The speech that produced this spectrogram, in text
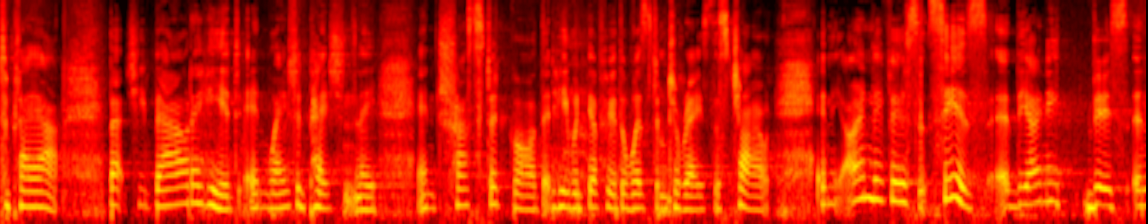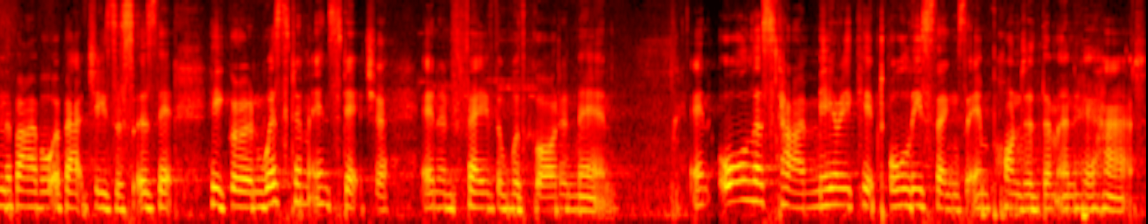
to play out. But she bowed her head and waited patiently and trusted God that He would give her the wisdom to raise this child. And the only verse that says, the only verse in the Bible about Jesus is that He grew in wisdom and stature and in favour with God and man. And all this time, Mary kept all these things and pondered them in her heart.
